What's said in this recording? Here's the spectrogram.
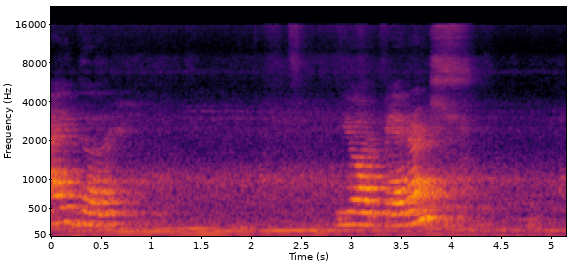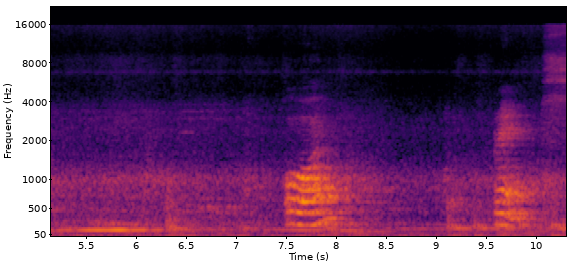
either your parents or friends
